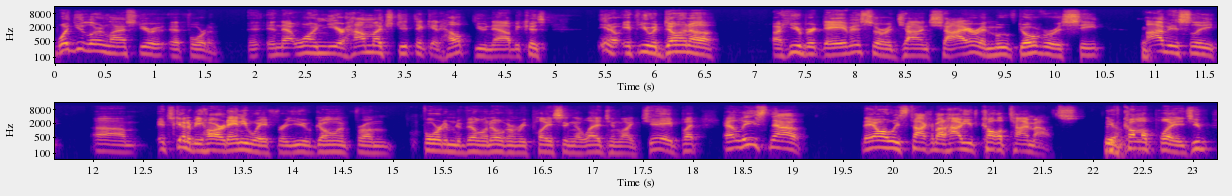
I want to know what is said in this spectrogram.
what you learn last year at Fordham in that one year? How much do you think it helped you now? Because, you know, if you had done a, a Hubert Davis or a Jon Scheyer and moved over a seat, obviously um, it's going to be hard anyway for you going from Fordham to Villanova and replacing a legend like Jay. But at least now they always talk about how you've called timeouts, you've yeah. called plays, you've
